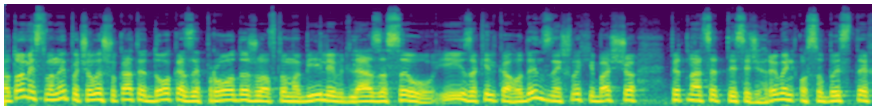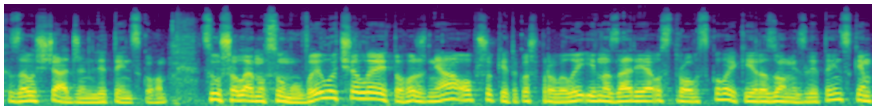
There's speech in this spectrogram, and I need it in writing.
Натомість вони почали шукати докази продажу автомобілів для ЗСУ, і за кілька годин знайшли хіба що 15 тисяч гривень особистих заощаджень Літинського. Цю шалену суму вилучили. Того ж дня обшуки також провели і в Назарія Островського, який разом із Літинським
